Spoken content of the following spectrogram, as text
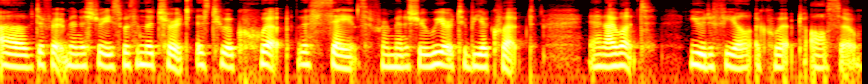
of different ministries within the church is to equip the saints for ministry. We are to be equipped. And I want you to feel equipped also.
